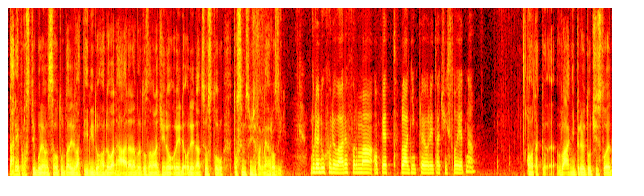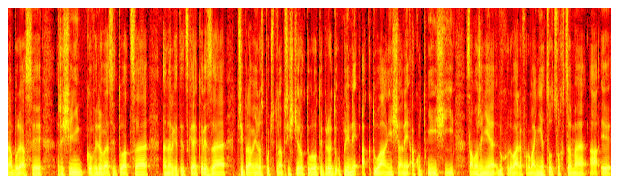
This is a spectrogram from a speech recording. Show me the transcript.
tady prostě budeme se o tom tady dva týdny dohadovat, hádat a bude to znamenat, že někdo odejde od jednacího stolu. To si myslím, že fakt nehrozí. Bude důchodová reforma opět vládní priorita číslo jedna? O, tak vládní prioritou číslo jedna bude asi řešení covidové situace, energetické krize, připravení rozpočtu na příští rok. To budou ty priority úplně nejaktuálnější a nejakutnější. Samozřejmě důchodová reforma je něco, co chceme a i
